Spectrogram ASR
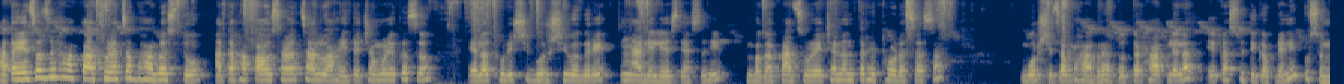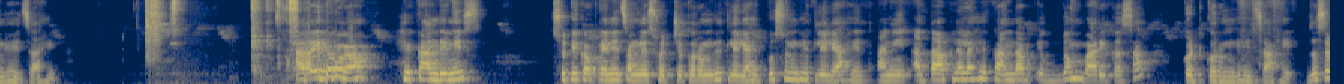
आता याचा जो हा काचोळ्याचा भाग असतो आता हा पावसाळा चालू आहे. त्याच्यामुळे कसं याला थोडीशी बुरशी वगैरे आलेली असते असं हे. बघा काचोळ्याच्या नंतर हे थोडासा असा बुरशीचा भाग राहतो तर हा आपल्याला एका सुती कपड्याने पुसून घ्यायचा आहे. आता इथं बघा हे कांदे मी सुती कपड्याने चांगले स्वच्छ करून घेतलेले आहेत पुसून घेतलेले आहेत. आणि आता आपल्याला हे कांदा एकदम बारीक असा कट करून घ्यायचा आहे. जसं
